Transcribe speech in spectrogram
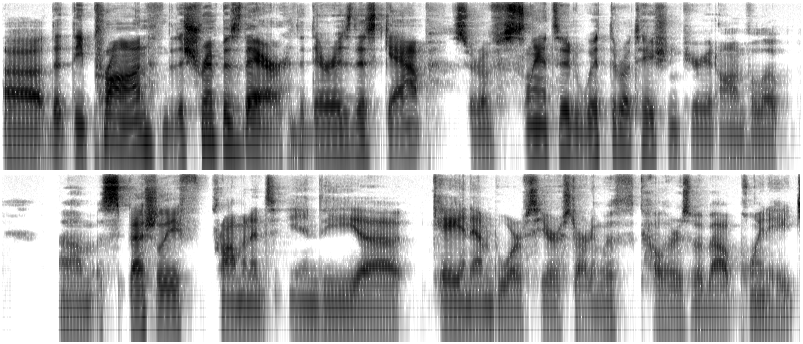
uh, that the prawn, that the shrimp is there, that there is this gap sort of slanted with the rotation period envelope, um, especially prominent in the uh, K and M dwarfs here, starting with colors of about 0.8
